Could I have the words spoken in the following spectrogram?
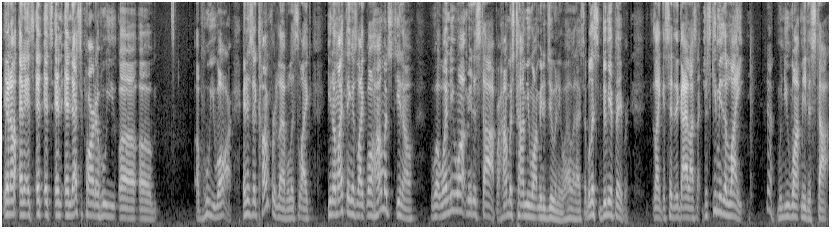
you know, and it's it, it's and, and that's part of who you uh, uh of who you are. And it's a comfort level. It's like, you know, my thing is like, well, how much, you know, well, when do you want me to stop or how much time you want me to do anyway Well, and I said, well, listen, do me a favor. Like I said to the guy last night, just give me the light Yeah. when you want me to stop.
